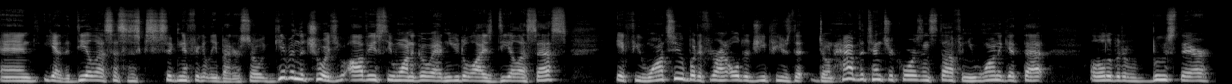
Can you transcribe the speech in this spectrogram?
And yeah, the DLSS is significantly better. So given the choice, you obviously want to go ahead and utilize DLSS if you want to, but if you're on older GPUs that don't have the tensor cores and stuff and you want to get that a little bit of a boost there,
